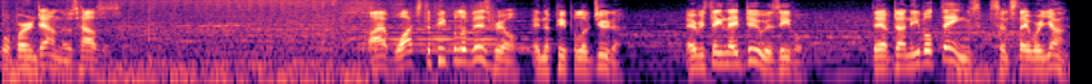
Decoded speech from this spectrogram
will burn down those houses. I have watched the people of Israel and the people of Judah. Everything they do is evil. They have done evil things since they were young.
